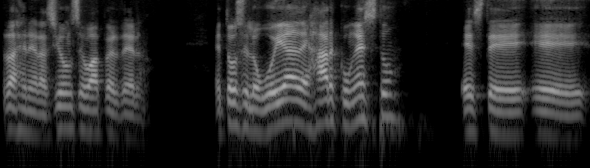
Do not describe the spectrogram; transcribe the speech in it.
la generación se va a perder. Entonces lo voy a dejar con esto. Este, eh,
